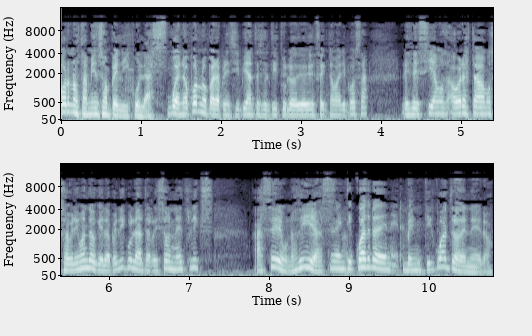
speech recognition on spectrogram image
Pornos también son películas. Bueno, porno para principiantes, el título de hoy, Efecto Mariposa. Les decíamos, ahora estábamos averiguando que la película aterrizó en Netflix hace unos días. El 24 de enero. 24 de enero.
